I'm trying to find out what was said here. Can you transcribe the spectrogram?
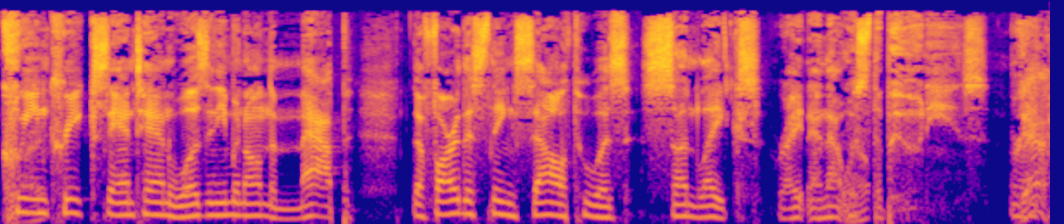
Queen Creek Santan wasn't even on the map. The farthest thing south was Sun Lakes, right? And that was the boonies. Right? Yeah.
